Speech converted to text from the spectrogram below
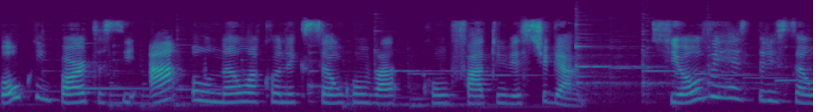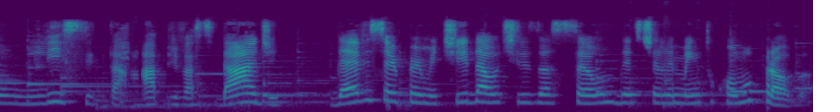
pouco importa se há ou não a conexão com, com o fato investigado. Se houve restrição lícita à privacidade, deve ser permitida a utilização deste elemento como prova.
